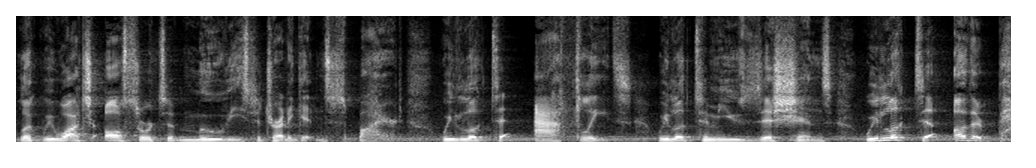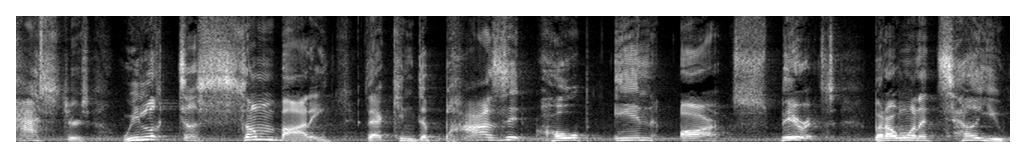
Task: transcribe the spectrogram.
Look, we watch all sorts of movies to try to get inspired. We look to athletes, we look to musicians, we look to other pastors, we look to somebody that can deposit hope in our spirits. But I want to tell you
